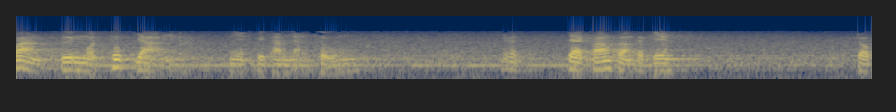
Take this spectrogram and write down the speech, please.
ว่างคืนหมดทุกอย่างนี่คือทำอย่างสูงแจกของสองตะเกียงจบ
